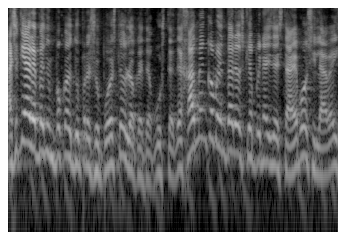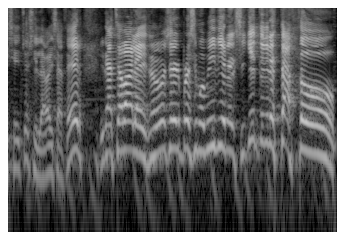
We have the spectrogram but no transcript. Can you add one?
Así que ya depende un poco de tu presupuesto y lo que te guste. Dejadme en comentarios qué opináis de esta Evo, si la habéis hecho, si la vais a hacer. Y nada, chavales, nos vemos en el próximo vídeo, en el siguiente directazo.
